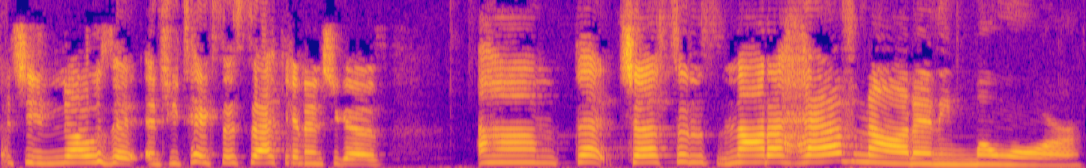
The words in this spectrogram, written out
and she knows it. And she takes a second and she goes, um, that Justin's not a have not anymore.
